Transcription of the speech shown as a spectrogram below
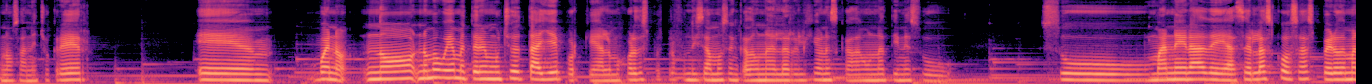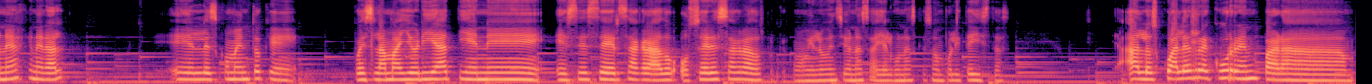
nos han hecho creer. Em, bueno, no, no me voy a meter en mucho detalle porque a lo mejor después profundizamos en cada una de las religiones, cada una tiene su, su manera de hacer las cosas, pero de manera general eh, les comento que pues la mayoría tiene ese ser sagrado o seres sagrados, porque como bien lo mencionas, hay algunas que son politeístas, a los cuales recurren para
